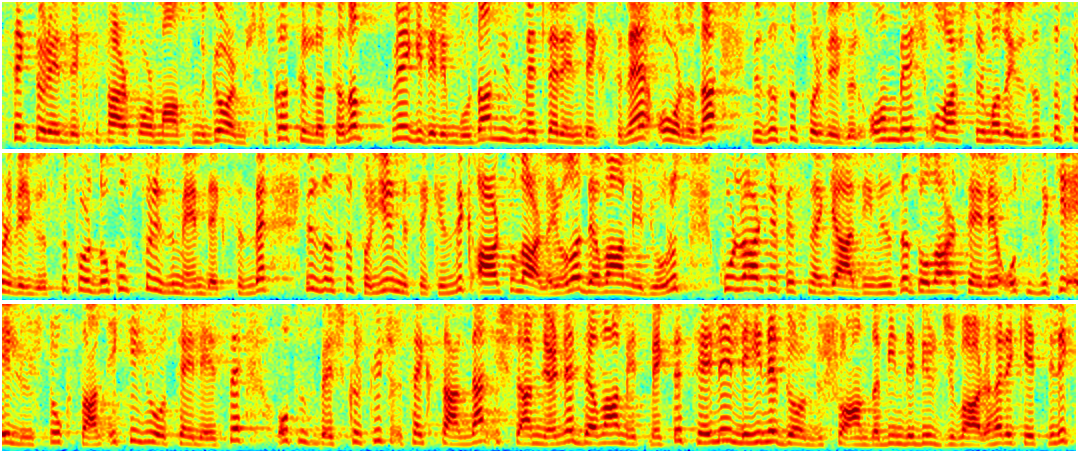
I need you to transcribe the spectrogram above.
sektör endeksi performansını görmüştük hatırlatalım ve gidelim buradan hizmetler endeksine. Orada da %0,15, ulaştırmada %0,09, turizm endeksinde %0,28'lik artılarla yola devam ediyoruz. Kurlar cephesine geldiğimizde dolar TL 32.53.92, euro TL ise 35.43.80'den işlemlerine devam etmekte. TL lehine döndü şu anda binde bir civarı hareketlilik.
